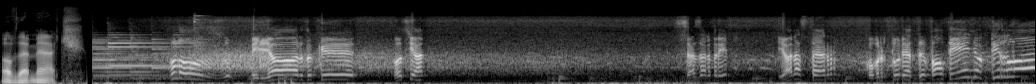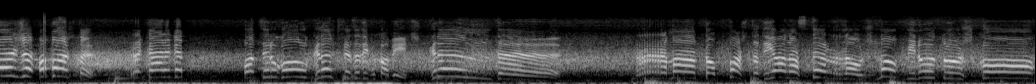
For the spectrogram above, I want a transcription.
of that match. César Brito, Jonas Thern, cobertura de Valtinho, tiro longe, aposta, recarga, pode ser o gol, grande defesa de Ivkovic, grande remate ao poste de Jonas Terra aos 9 minutos com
